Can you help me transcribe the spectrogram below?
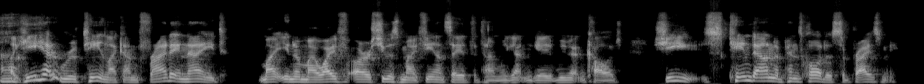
Uh, Like he had a routine, like on Friday night, my, you know, my wife, or she was my fiance at the time. We got engaged. We met in college. She came down to Pensacola to surprise me.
